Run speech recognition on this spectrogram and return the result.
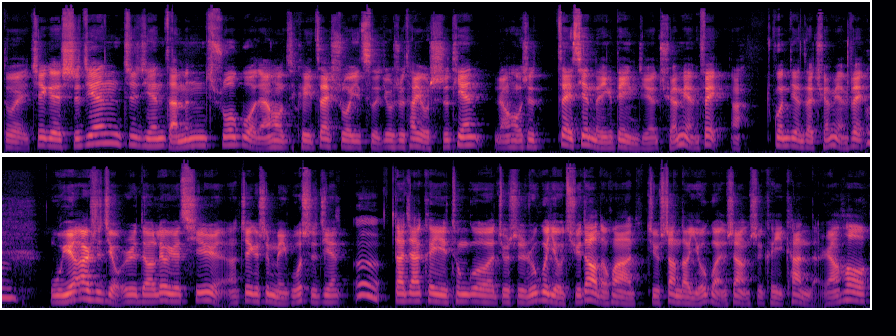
对这个时间之前咱们说过，然后可以再说一次，就是它有十天，然后是在线的一个电影节，全免费啊，关键在全免费。五月二十九日到六月七日啊，这个是美国时间。嗯，大家可以通过就是如果有渠道的话，就上到油管上是可以看的。然后。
